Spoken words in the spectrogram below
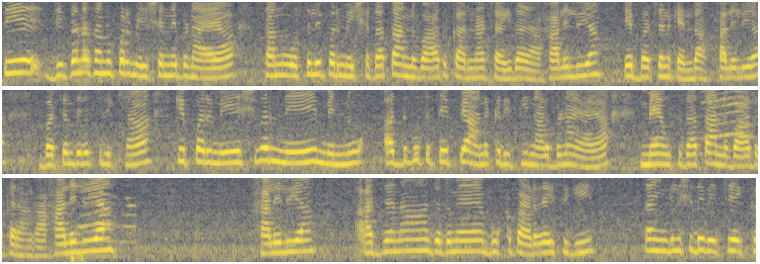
ਤੇ ਜਿੱਦਾਂ ਦਾ ਸਾਨੂੰ ਪਰਮੇਸ਼ਰ ਨੇ ਬਣਾਇਆ ਆ, ਸਾਨੂੰ ਉਸ ਲਈ ਪਰਮੇਸ਼ਰ ਦਾ ਧੰਨਵਾਦ ਕਰਨਾ ਚਾਹੀਦਾ ਆ। ਹਾਲੇਲੂਇਆ ਇਹ ਬਚਨ ਕਹਿੰਦਾ। ਹਾਲੇਲੂਇਆ ਬਚਨ ਦੇ ਵਿੱਚ ਲਿਖਿਆ ਕਿ ਪਰਮੇਸ਼ਵਰ ਨੇ ਮੈਨੂੰ ਅਦਭੁਤ ਤੇ ਭਿਆਨਕ ਰੀਤੀ ਨਾਲ ਬਣਾਇਆ ਆ। ਮੈਂ ਉਸ ਦਾ ਧੰਨਵਾਦ ਕਰਾਂਗਾ। ਹਾਲੇਲੂਇਆ ਹਾਲੇਲੂਇਆ ਅੱਜ ਨਾ ਜਦੋਂ ਮੈਂ ਬੁੱਕ ਪੜ੍ਹ ਰਹੀ ਸੀਗੀ, ਤਾਂ ਇੰਗਲਿਸ਼ ਦੇ ਵਿੱਚ ਇੱਕ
